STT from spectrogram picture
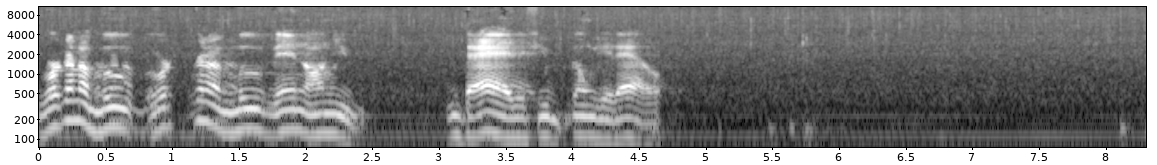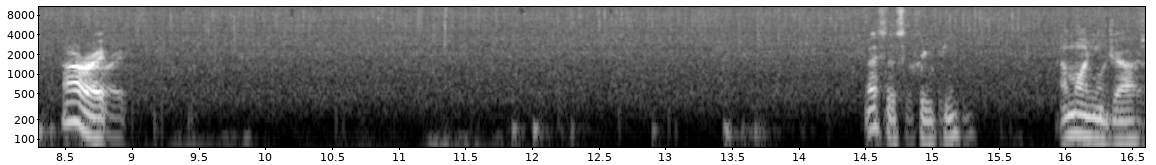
We're gonna move. We're gonna move in on you bad if you don't get out. All right. This is creepy. I'm on you, Josh.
